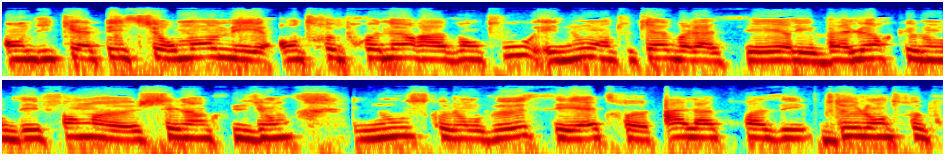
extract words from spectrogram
handicapés sûrement, mais entrepreneurs avant tout. Et nous, en tout cas, voilà, c'est les valeurs que l'on défend chez l'inclusion. Nous, ce que l'on veut, c'est être à la croisée de l'entrepreneur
